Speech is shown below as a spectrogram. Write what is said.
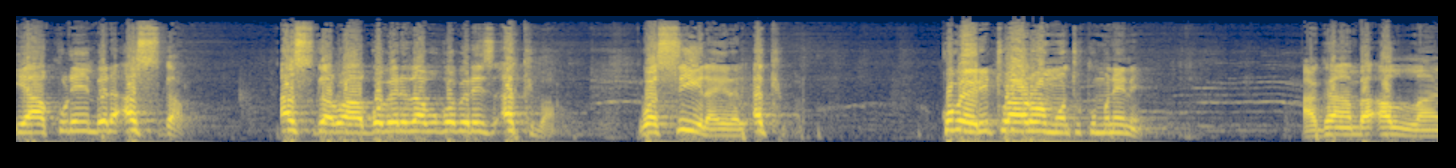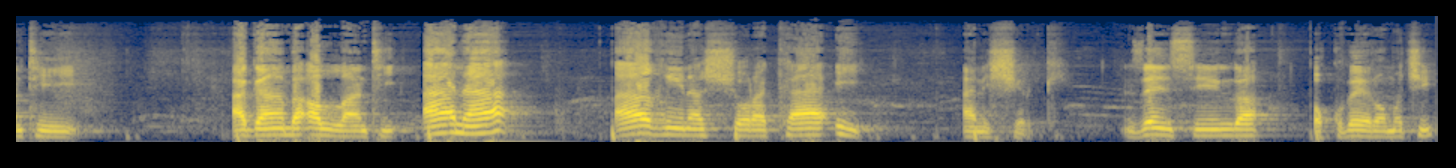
yakulembera asgar. Asgar wagoberera bugoberezi akbar wasiila ila l akbar. Kuba eritwala omuntu ku munene agamba allah nti agamba allah nti ana aghina shurakai ani shirki nze nsinga okubeera omuki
